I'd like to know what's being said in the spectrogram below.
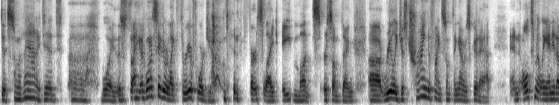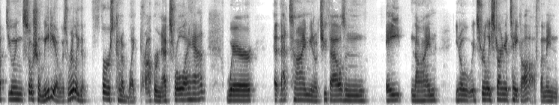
did some of that. I did, uh, boy, this, I, I want to say there were like three or four jobs in the first like eight months or something, uh, really just trying to find something I was good at. And ultimately ended up doing social media was really the first kind of like proper next role I had where at that time, you know, 2008, nine, you know, it's really starting to take off. I mean,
